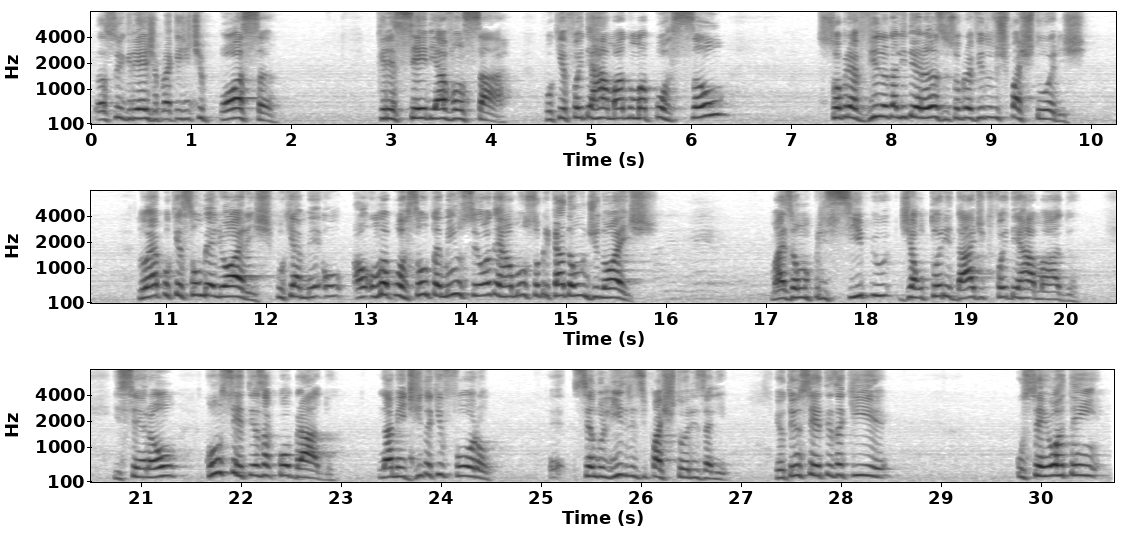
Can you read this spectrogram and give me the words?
da sua igreja, para que a gente possa crescer e avançar, porque foi derramada uma porção sobre a vida da liderança, sobre a vida dos pastores. Não é porque são melhores, porque uma porção também o Senhor derramou sobre cada um de nós. Mas é um princípio de autoridade que foi derramado e serão com certeza cobrados na medida que foram eh, sendo líderes e pastores ali. Eu tenho certeza que o Senhor tem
